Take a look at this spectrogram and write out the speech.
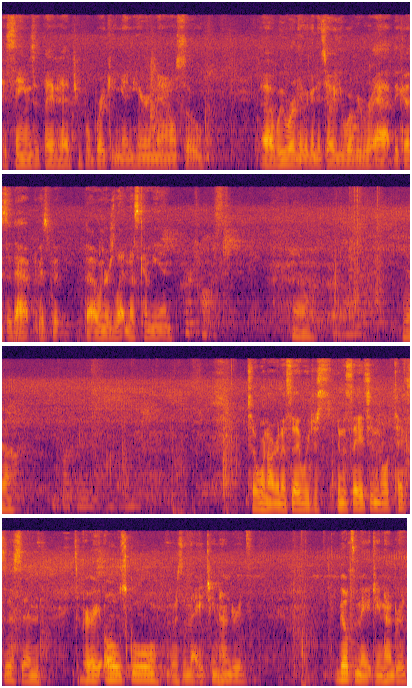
It seems that they've had people breaking in here now, so uh, we weren't even going to tell you where we were at because of that, because the, owner's letting us come in. Yeah. So we're not going to say, we're just going to say it's in North Texas and it's a very old school. It was in the 1800s, built in the 1800s.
